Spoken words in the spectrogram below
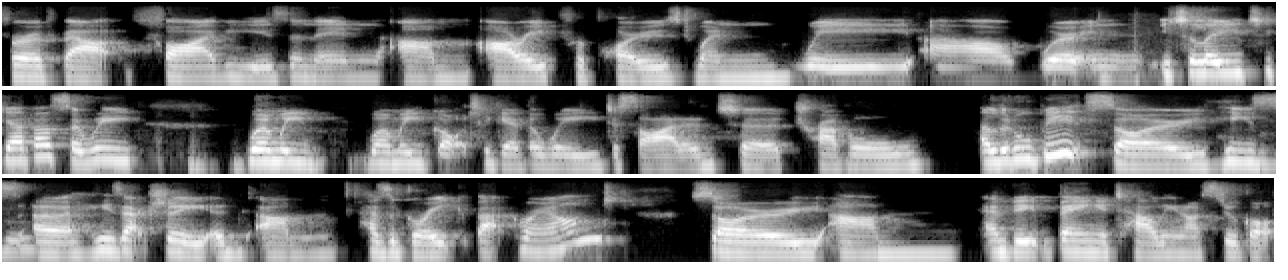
for about five years, and then um, Ari proposed when we uh, were in Italy together. So we, when we when we got together, we decided to travel a little bit. So he's mm-hmm. uh, he's actually a, um, has a Greek background. So um, and be, being Italian, I still got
